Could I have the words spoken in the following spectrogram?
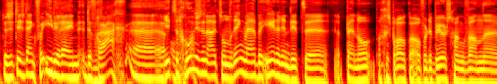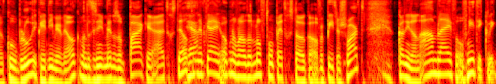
Dus het is denk ik voor iedereen de vraag... Uh, Jitse Groen is een uitzondering. We hebben eerder in dit uh, panel gesproken over de beursgang van uh, Coolblue. Ik weet niet meer welke, want het is inmiddels een paar paar keer uitgesteld. Ja. Dan heb jij ook nog wel de loftrompet gestoken over Pieter Zwart. Kan hij dan aanblijven of niet? Ik, ik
